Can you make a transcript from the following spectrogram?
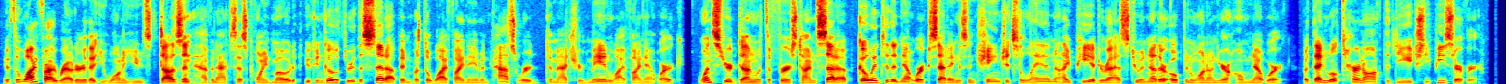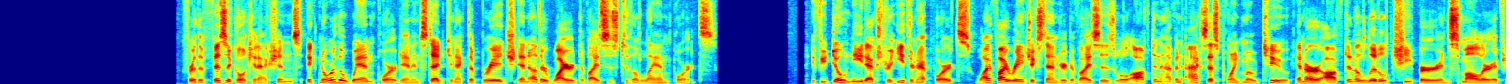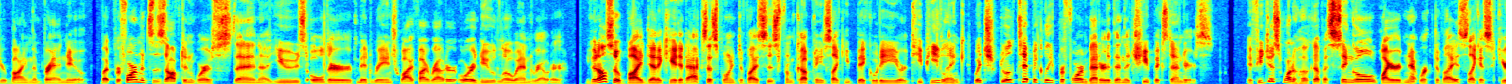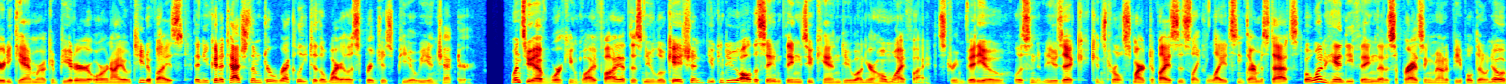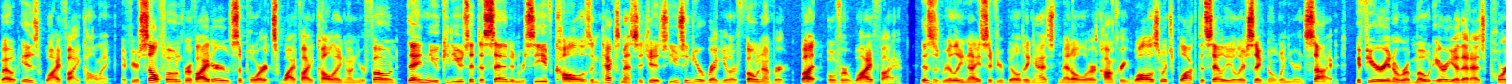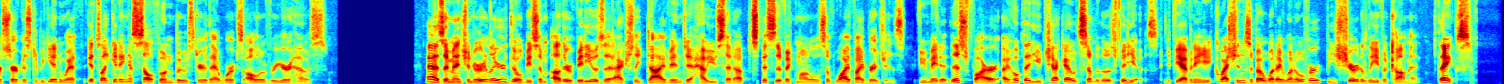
If the Wi-Fi router that you want to use doesn't have an access point mode, you can go through the setup and put the Wi-Fi name and password to match your main Wi-Fi network. Once you're done with the first time setup, go into the network settings and change its LAN IP address to another open one on your home network, but then we'll turn off the DHCP server. For the physical connections, ignore the WAN port and instead connect the bridge and other wired devices to the LAN ports. If you don't need extra Ethernet ports, Wi-Fi range extender devices will often have an access point mode too, and are often a little cheaper and smaller if you're buying them brand new. But performance is often worse than a used, older, mid-range Wi-Fi router or a new low-end router. You can also buy dedicated access point devices from companies like Ubiquiti or TP-Link, which will typically perform better than the cheap extenders. If you just want to hook up a single wired network device, like a security camera, computer, or an IoT device, then you can attach them directly to the wireless bridge's PoE injector. Once you have working Wi-Fi at this new location, you can do all the same things you can do on your home Wi-Fi. Stream video, listen to music, control smart devices like lights and thermostats, but one handy thing that a surprising amount of people don't know about is Wi-Fi calling. If your cell phone provider supports Wi-Fi calling on your phone, then you can use it to send and receive calls and text messages using your regular phone number, but over Wi-Fi. This is really nice if your building has metal or concrete walls which block the cellular signal when you're inside. If you're in a remote area that has poor service to begin with, it's like getting a cell phone booster that works all over your house. As I mentioned earlier, there will be some other videos that actually dive into how you set up specific models of Wi-Fi bridges. If you made it this far, I hope that you check out some of those videos. If you have any questions about what I went over, be sure to leave a comment. Thanks!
